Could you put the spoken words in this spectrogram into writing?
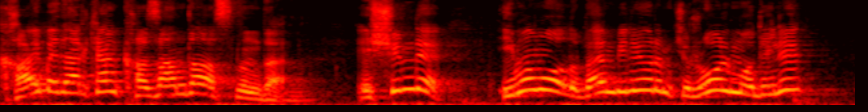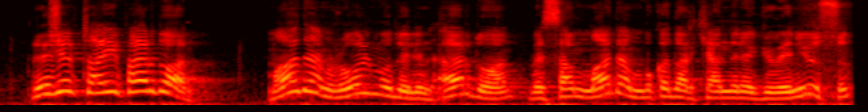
kaybederken kazandı aslında. E şimdi İmamoğlu ben biliyorum ki rol modeli Recep Tayyip Erdoğan. Madem rol modelin Erdoğan ve sen madem bu kadar kendine güveniyorsun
